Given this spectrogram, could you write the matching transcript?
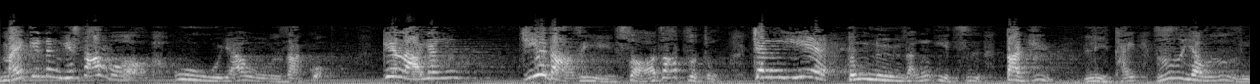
卖给人的杀我，我要杀过。给老人接大在沙场之中，将夜同男人一起打举擂台，日有日日。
